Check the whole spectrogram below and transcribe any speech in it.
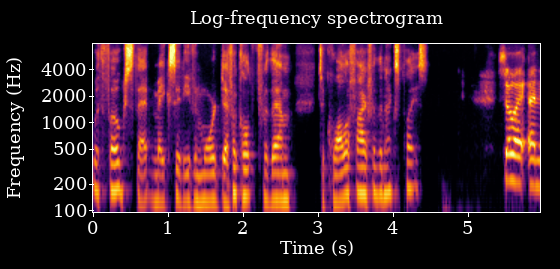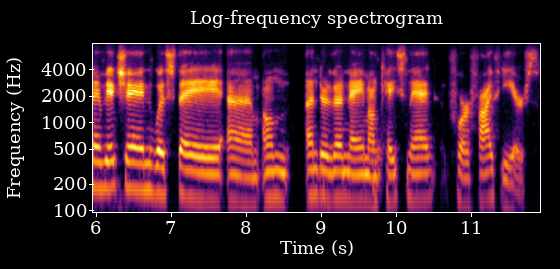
with folks that makes it even more difficult for them to qualify for the next place? So an eviction would stay um, on under their name on CaseNet for five years.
